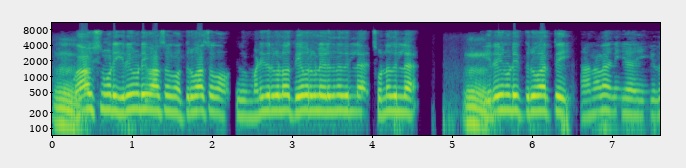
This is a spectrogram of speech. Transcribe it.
மகாவிஷ்ணுவோட இறைவனுடைய வாசகம் திருவாசகம் இது மனிதர்களோ தேவர்களோ எழுதுனது இல்ல சொன்னது இல்ல. இறைவனுடைய திருவார்த்தை. அதனால நீங்க இத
